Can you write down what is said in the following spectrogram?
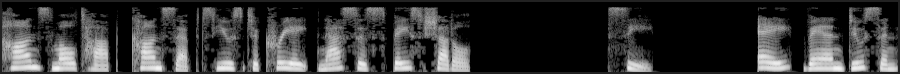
Hans Multhopp – concepts used to create NASA's Space Shuttle C. A. Van Dusen,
